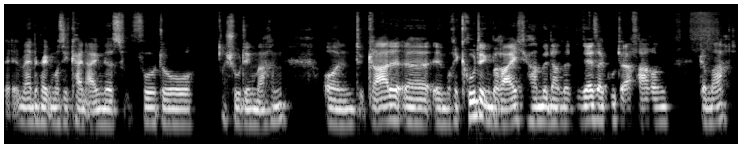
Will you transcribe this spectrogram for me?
im Endeffekt muss ich kein eigenes Fotoshooting machen. Und gerade äh, im Recruiting-Bereich haben wir damit sehr, sehr gute Erfahrungen gemacht.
